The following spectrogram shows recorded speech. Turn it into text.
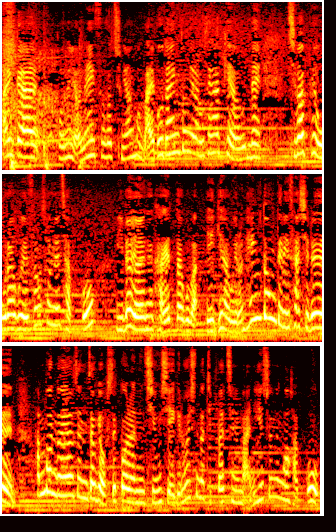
그러니까 저는 연애에 있어서 중요한 건 말보다 행동이라고 생각해요. 근데 집 앞에 오라고 해서 손을 잡고 이별 여행을 가겠다고 막 얘기하고 이런 행동들이 사실은 한 번도 헤어진 적이 없을 거라는 지웅 씨 얘기를 훨씬 더 뒷받침을 많이 해주는 것 같고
